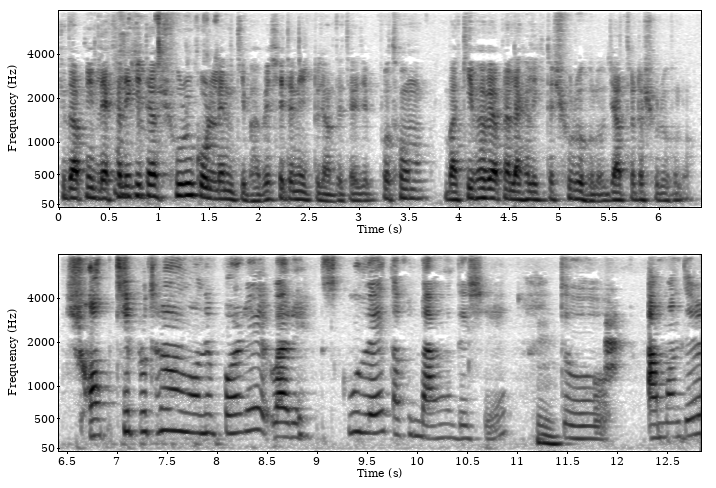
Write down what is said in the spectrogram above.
কিন্তু আপনি লেখালেখিটা শুরু করলেন কীভাবে? সেটা নিয়ে একটু জানতে চাই যে প্রথম বা কীভাবে আপনার লেখালেখিটা শুরু হলো যাত্রাটা শুরু হলো? সবচেয়ে প্রথম মনে পড়ে মানে স্কুলে তখন বাংলাদেশে। তো আমাদের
